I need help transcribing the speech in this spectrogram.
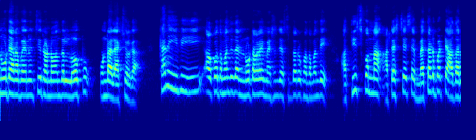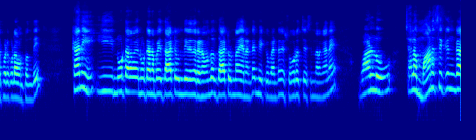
నూట ఎనభై నుంచి రెండు వందల లోపు ఉండాలి యాక్చువల్గా కానీ ఇవి ఆ, కొంతమంది దాన్ని నూట అరవై మెన్షన్ చేస్తుంటారు కొంతమంది ఆ తీసుకున్న ఆ టెస్ట్ చేసే మెథడ్ బట్టి ఆధారపడి కూడా ఉంటుంది. కానీ ఈ నూట అరవై నూట ఎనభై దాటి ఉంది లేదా రెండు వందలు దాటి ఉన్నాయని అంటే మీకు వెంటనే షుగర్ వచ్చేసింది అనగానే వాళ్ళు చాలా మానసికంగా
